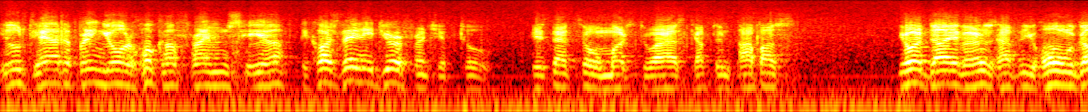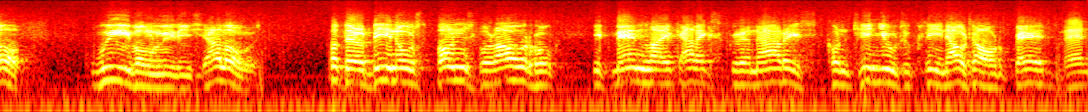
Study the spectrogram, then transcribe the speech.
You dare to bring your hooker friends here? Because they need your friendship, too. Is that so much to ask, Captain Pappas? Your divers have the whole Gulf. We've only the shallows. But there'll be no sponge for our hook if men like Alex Grenaris continue to clean out our bed. Men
